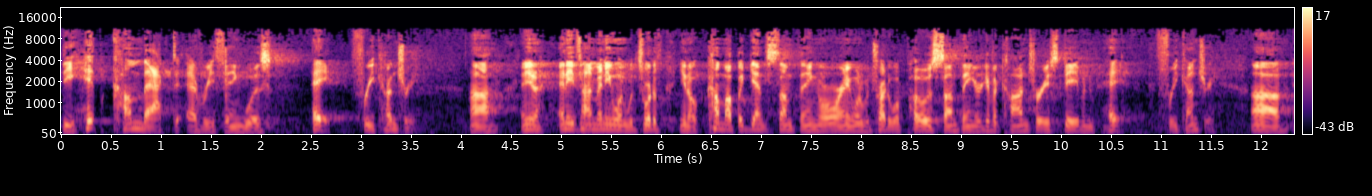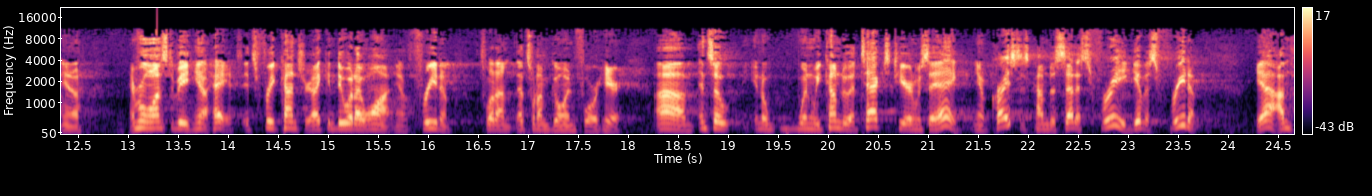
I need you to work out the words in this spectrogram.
the hip comeback to everything was hey, free country. Uh, and, you know, anytime anyone would sort of, you know, come up against something or anyone would try to oppose something or give a contrary statement, hey, free country. Uh, you know, everyone wants to be, you know, hey, it's, it's, free country. I can do what I want. You know, freedom. That's what I'm, that's what I'm going for here. Um, and so, you know, when we come to a text here and we say, hey, you know, Christ has come to set us free, give us freedom. Yeah, I'm,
